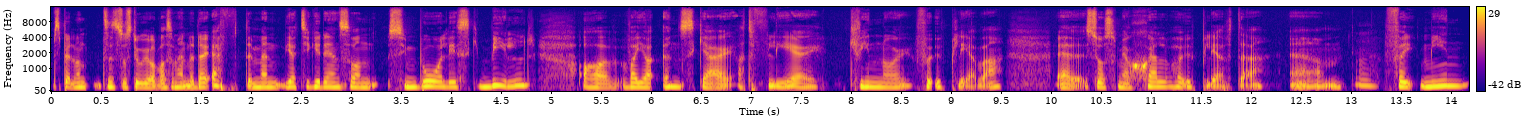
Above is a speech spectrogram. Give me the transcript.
spelar inte så stor roll vad som händer därefter men jag tycker det är en sån symbolisk bild av vad jag önskar att fler kvinnor får uppleva. Uh, så som jag själv har upplevt det Um, mm. För min,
